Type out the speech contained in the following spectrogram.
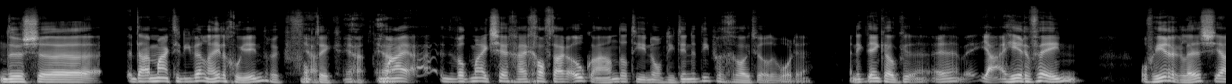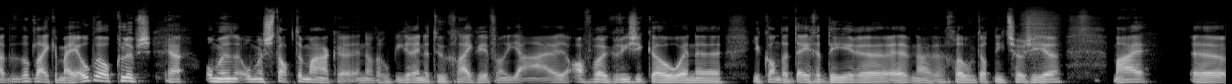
Dus eh, daar maakte hij wel een hele goede indruk, vond ja, ik. Ja, ja. Maar eh, wat Mike zegt, hij gaf daar ook aan dat hij nog niet in het diepe gegooid wilde worden. En ik denk ook, eh, eh, ja, Herenveen of Heracles, ja, dat, dat lijken mij ook wel clubs om, een, om een stap te maken. En dan roept iedereen natuurlijk gelijk weer van, ja, eh, afbreukrisico en eh, je kan dat degraderen. Hè. Nou, geloof ik dat niet zozeer. Maar eh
